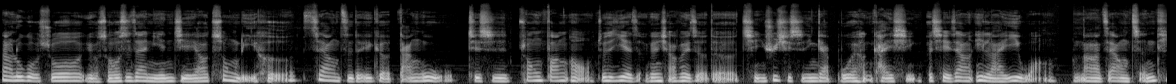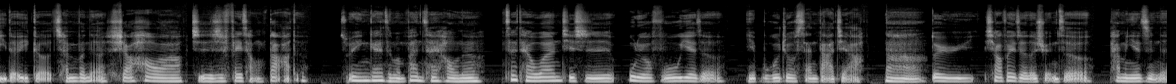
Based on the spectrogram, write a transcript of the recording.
那如果说有时候是在年节要送礼盒这样子的一个耽误，其实双方哦，就是业者跟消费者的情绪其实应该不会很开心，而且这样一来一往，那这样整体的一个成本的消耗啊，其实是非常大的。所以应该怎么办才好呢？在台湾，其实物流服务业者也不过就三大家。那对于消费者的选择，他们也只能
